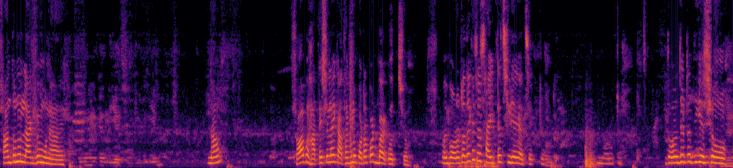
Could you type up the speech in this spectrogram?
শান্তনুর লাগবে মনে হয় নাও সব হাতে সেলাই কাঁথাগুলো পটাপট বার করছ ওই বড়টা দেখেছ সাইডটা ছিঁড়ে গেছে একটু বড়টা দরজাটা দিয়ে এসো হবে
